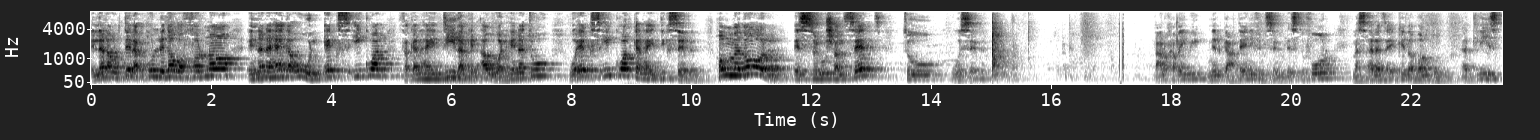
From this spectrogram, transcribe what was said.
اللي أنا قلت لك كل ده وفرناه إن أنا هاجي أقول x equal فكان هيدي لك الأول هنا 2 و x equal كان هيديك 7 هم دول ال solution set 2 و7 تعالوا حبايبي نرجع تاني في ال simplest form مسألة زي كده برضو at least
